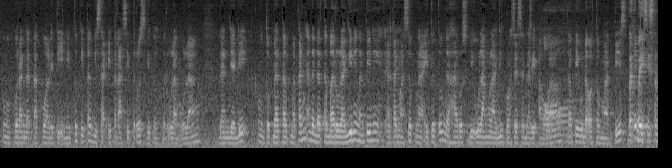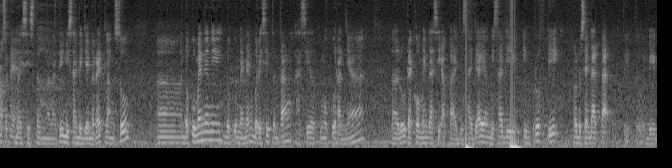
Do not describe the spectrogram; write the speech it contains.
pengukuran data quality ini tuh kita bisa iterasi terus gitu, berulang-ulang dan jadi untuk data bahkan ada data baru lagi nih nanti nih akan masuk. Nah, itu tuh nggak harus diulang lagi prosesnya dari awal, Oh. tapi udah otomatis Berarti by system maksudnya? ya? by system. Nah, nanti bisa di-generate langsung eh, dokumennya nih, dokumen yang berisi tentang hasil pengukurannya, lalu rekomendasi apa aja saja yang bisa di-improve di produsen data itu di,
